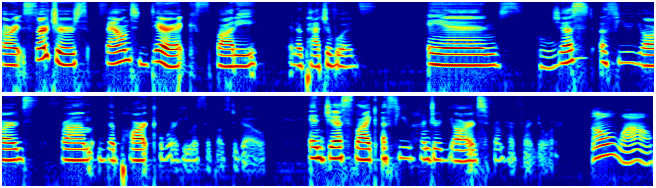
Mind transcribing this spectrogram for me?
sorry, searchers found Derrick's body in a patch of woods, and Oh. just a few yards from the park where he was supposed to go, and just like a few hundred yards from her front door. Oh wow.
